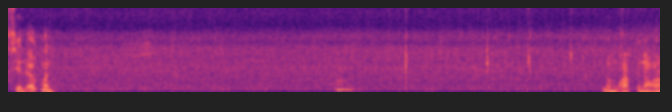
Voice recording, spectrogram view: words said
xin ớt mình nồng khắc cái nó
